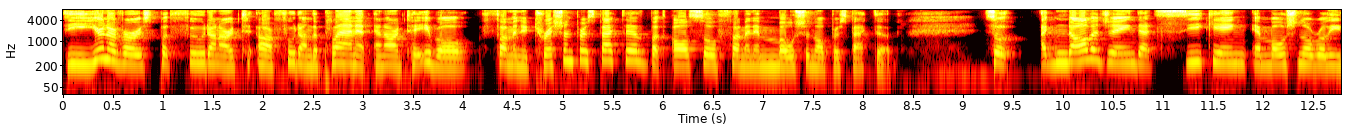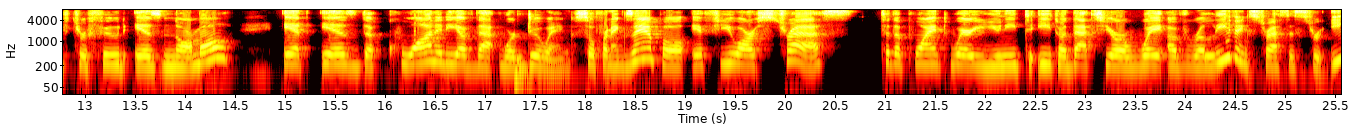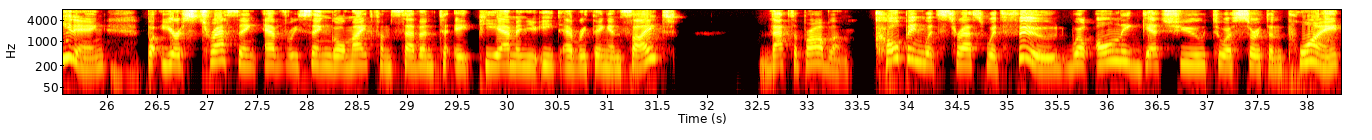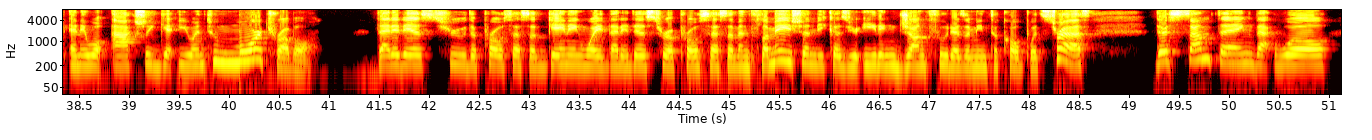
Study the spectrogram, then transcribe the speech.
the universe put food on our t- uh, food on the planet and our table from a nutrition perspective but also from an emotional perspective. So acknowledging that seeking emotional relief through food is normal. It is the quantity of that we're doing. So, for an example, if you are stressed to the point where you need to eat, or that's your way of relieving stress is through eating, but you're stressing every single night from 7 to 8 p.m. and you eat everything in sight, that's a problem coping with stress with food will only get you to a certain point and it will actually get you into more trouble. That it is through the process of gaining weight that it is through a process of inflammation because you're eating junk food as a mean to cope with stress. There's something that will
